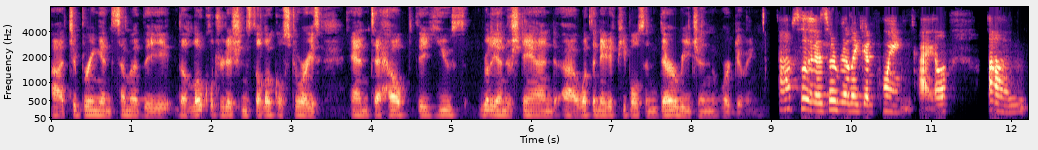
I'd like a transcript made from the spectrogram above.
uh, to bring in some of the, the local traditions, the local stories, and to help the youth really understand uh, what the Native peoples in their region were doing? Absolutely. That's a really good point, Kyle. Um,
